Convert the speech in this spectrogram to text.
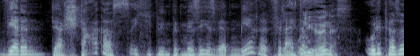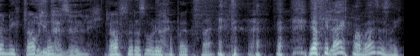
wer denn der Stargast, ich bin, bin mir sicher, es werden mehrere, vielleicht Uli Hoeneß. Uli persönlich, glaubst Uli du? persönlich. Glaubst du, dass Uli Nein. vorbeikommt? Nein. ja, vielleicht, man weiß es nicht.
